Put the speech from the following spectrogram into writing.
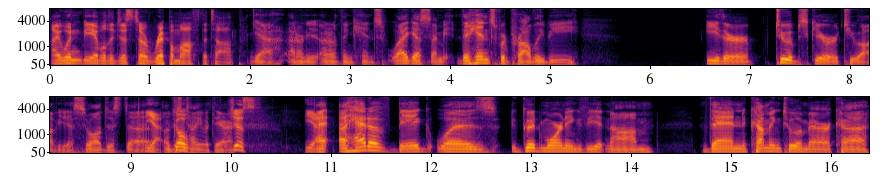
I wouldn't be able to just to rip them off the top. Yeah, I don't. need, I don't think hints. Well, I guess I mean the hints would probably be either too obscure or too obvious. So I'll just uh, yeah, I'll just go, tell you what they are. Just yeah. A- ahead of Big was Good Morning Vietnam, then Coming to America,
